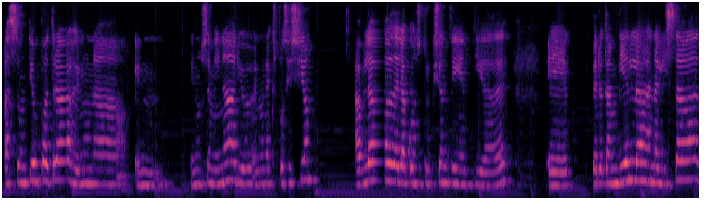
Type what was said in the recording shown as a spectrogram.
hace un tiempo atrás en, una, en, en un seminario, en una exposición, hablaba de la construcción de identidades eh, pero también las analizaba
